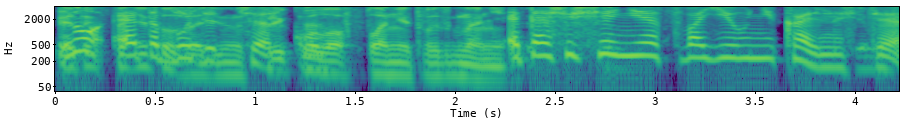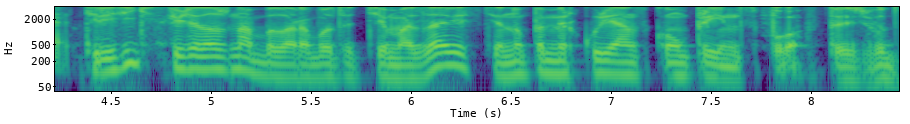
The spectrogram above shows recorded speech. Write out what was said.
Ну, это, будет один из приколов планет в изгнании. Это ощущение своей уникальности. Теоретически у тебя должна была работать тема зависти, но по меркурианскому принципу. То есть вот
